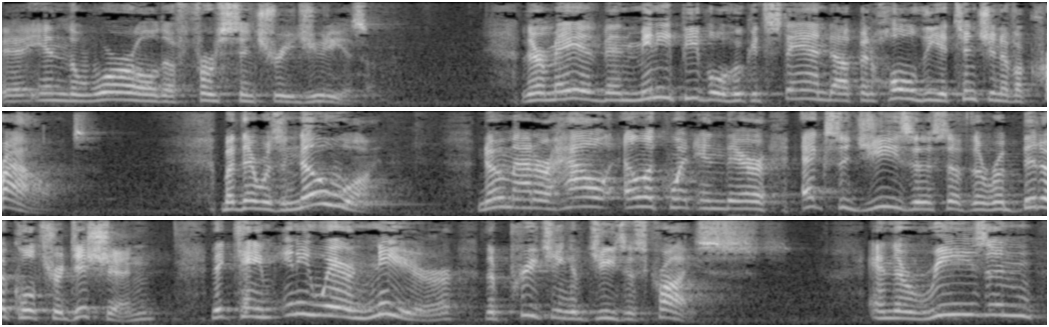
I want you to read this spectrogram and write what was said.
uh, in the world of first century Judaism. There may have been many people who could stand up and hold the attention of a crowd. But there was no one no matter how eloquent in their exegesis of the rabbinical tradition, that came anywhere near the preaching of Jesus Christ. And the reason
